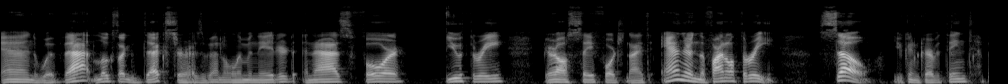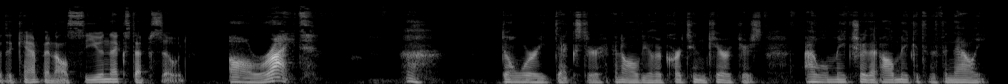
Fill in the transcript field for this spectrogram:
And with that, looks like Dexter has been eliminated. And as for you three, you're all safe for tonight. And you're in the final three. So, you can grab a thing, tip it to camp, and I'll see you next episode. All right. Don't worry, Dexter and all the other cartoon characters. I will make sure that I'll make it to the finale.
